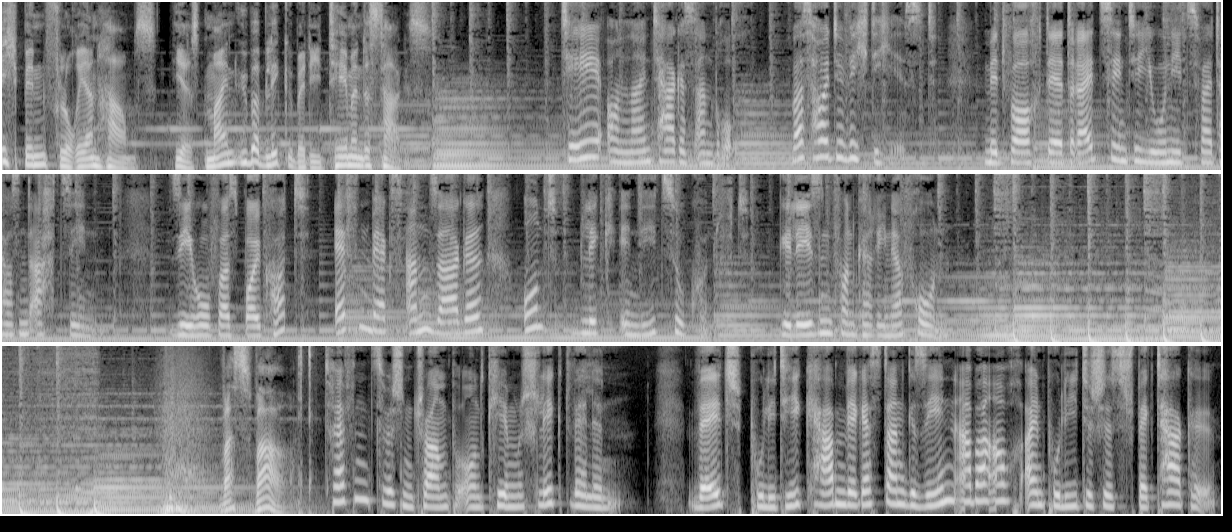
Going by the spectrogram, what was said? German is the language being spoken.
Ich bin Florian Harms. Hier ist mein Überblick über die Themen des Tages. T-Online Tagesanbruch. Was heute wichtig ist. Mittwoch, der 13. Juni 2018. Seehofers Boykott, Effenbergs Ansage und Blick in die Zukunft. Gelesen von Carina Frohn. Was war? Treffen zwischen Trump und Kim schlägt Wellen. Weltpolitik haben wir gestern gesehen, aber auch ein politisches Spektakel.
